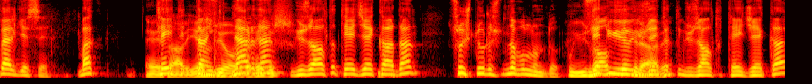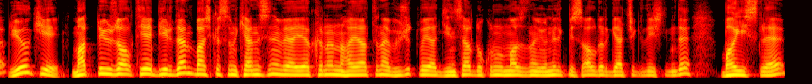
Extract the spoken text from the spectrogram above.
belgesi. Bak Evet abi tehditten yazıyor orada nereden? nedir? 106 TCK'dan suç duyurusunda bulundu. Bu ne 106 diyor nedir abi? 106, 106 TCK? Diyor ki madde 106'ya birden başkasının kendisine veya yakınının hayatına vücut veya cinsel dokunulmazlığına yönelik bir saldırı gerçekleştiğinde bahisle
